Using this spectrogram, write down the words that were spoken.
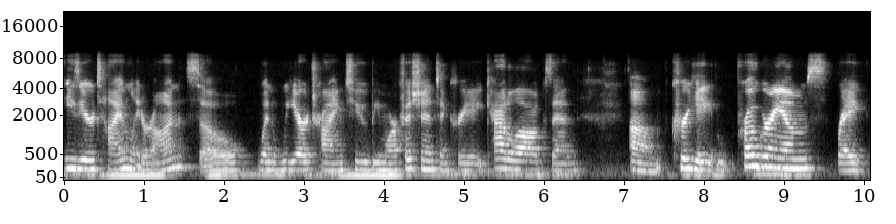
easier time later on. So when we are trying to be more efficient and create catalogs and um, create programs, right?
